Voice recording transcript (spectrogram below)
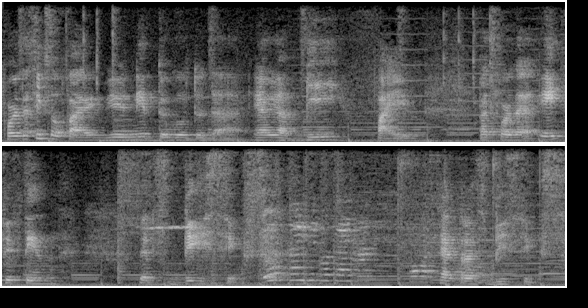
for the 605 you need to go to the area B5 but for the 815 it's B6 entrance B6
